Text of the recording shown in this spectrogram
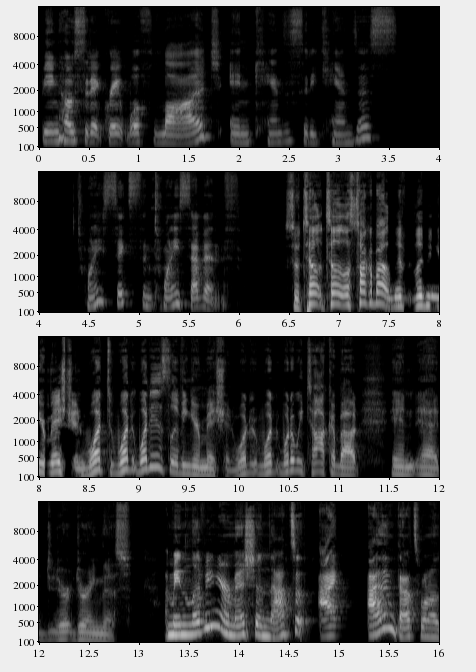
Being hosted at Great Wolf Lodge in Kansas City, Kansas. 26th and 27th. So tell tell let's talk about living your mission. What what what is living your mission? What what what do we talk about in uh, d- during this? I mean, living your mission. That's a, I I think that's one of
